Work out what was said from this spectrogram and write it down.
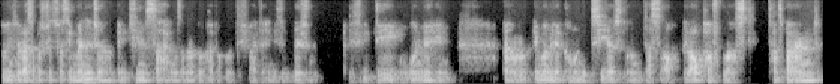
du nicht nur das unterstützt, was die Manager im Team sagen, sondern du halt auch wirklich weiterhin diese Vision, diese Idee, wo wollen wir hin, ähm, immer wieder kommunizierst und das auch glaubhaft machst, transparent,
